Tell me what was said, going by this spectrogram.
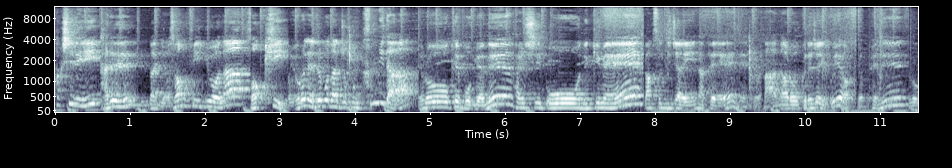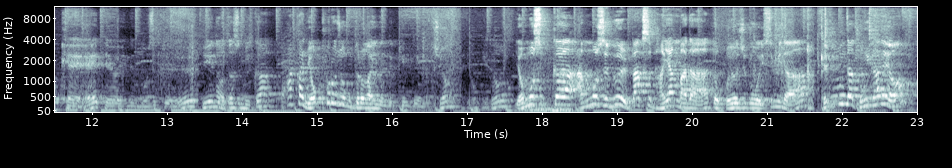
확실히 다른 일반 여성 피규어나 버키 이런 애들보다 조금 큽니다. 이렇게 보면은 85 느낌의 박스 디자인 앞에 네, 또 만화로 그려져 있고요. 옆에는 이렇게 되어 있는 모습들. 뒤에는 어떻습니까? 약간 옆으로 좀 들어가 있는 느낌도 있죠. 여기도 옆모습과 앞모습을 박스 방향마다 또 보여주고 있습니다. 대부분 다 동일하네요.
